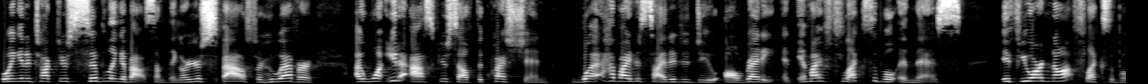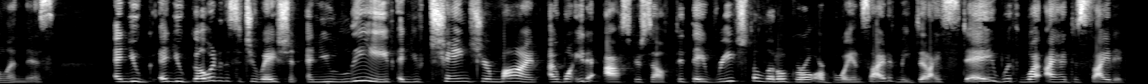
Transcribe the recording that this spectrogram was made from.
going in to talk to your sibling about something, or your spouse, or whoever, I want you to ask yourself the question what have I decided to do already? And am I flexible in this? If you are not flexible in this, and you and you go into the situation and you leave and you've changed your mind i want you to ask yourself did they reach the little girl or boy inside of me did i stay with what i had decided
